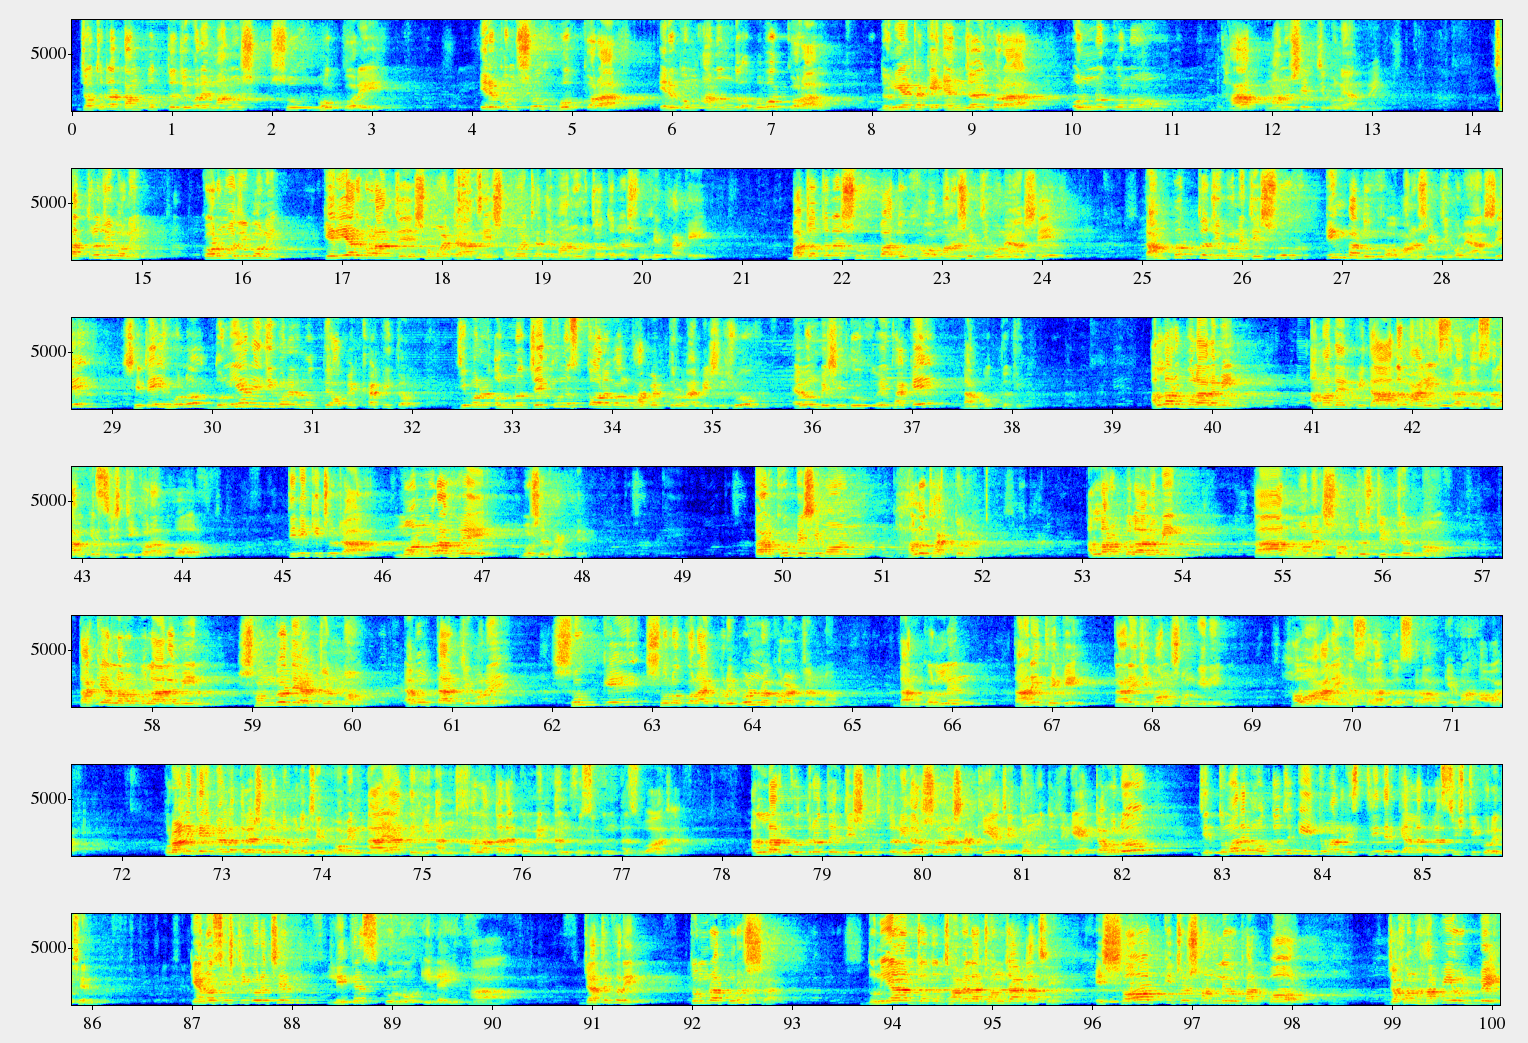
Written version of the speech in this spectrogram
যতটা দাম্পত্য জীবনে মানুষ সুখ ভোগ করে এরকম সুখ ভোগ করার, এরকম আনন্দ উপভোগ করার, দুনিয়াটাকে এনজয় করার অন্য কোনো ধাপ মানুষের জীবনে আর নাই। ছাত্র জীবনে, কর্মজীবনে কেরিয়ার গড়ার যে সময়টা আছে সময়টাতে মানুষ যতটা সুখে থাকে বা যতটা সুখ বা দুঃখ মানুষের জীবনে আসে, দাম্পত্য জীবনে যে সুখ কিংবা দুঃখ মানুষের জীবনে আসে, সেটাই হলো দুনিয়ার জীবনের মধ্যে অপেক্ষাকৃত। জীবনের অন্য যে কোনো স্তর এবং ধাপের তুলনায় বেশি সুখ এবং বেশি দুঃখ হয়ে থাকে দাম্পত্য জীবন। আল্লাহ রব্বুল আলমিন আমাদের পিতা আদম আলী ইসলাতামকে সৃষ্টি করার পর তিনি কিছুটা মনমরা হয়ে বসে থাকতেন। তার খুব বেশি মন ভালো থাকতো না। আল্লাহ রব্বুল আলমিন তার মনের সন্তুষ্টির জন্য, তাকে আল্লাহ রব্বুল আলমিন সঙ্গ দেওয়ার জন্য এবং তার জীবনে সুখকে ষোলো কলায় পরিপূর্ণ করার জন্য দান করলেন। তারই থেকে তারই জীবন সঙ্গিনী হাওয়া আলাইহাসালামকে মা হাওয়াকে কোরআন করিম আল্লাহ তালা সেজন্য বলেছেন ওমিন আয়াতিহি আন খালাকালাকুম মিন আনফুসিকুম আজওয়াজা। আল্লাহর কুদরতের যে সমস্ত নিদর্শনা সাক্ষী আছে তোর মধ্যে থেকে একটা হলো যে তোমাদের মধ্য থেকেই তোমাদের স্ত্রীদেরকে আল্লাহ তালা সৃষ্টি করেছেন। কেন সৃষ্টি করেছেন? লিতাস কোনো ইলাইহা। যাতে করে তোমরা পুরুষরা, দুনিয়ার যত ঝামেলা ঝঞ্ঝাট আছে এই সব কিছু সামলে ওঠার পর, যখন হাঁপিয়ে উঠবে,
